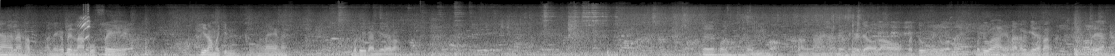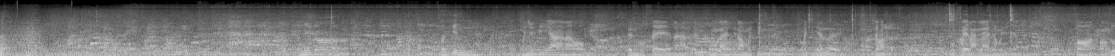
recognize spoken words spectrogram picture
ย่างนะครับ อันนี้ก็เป็นร้านบุฟเฟ่ที่เรามากินครั้งแรกนะ มาดูกันมีอะไรบ้างเฮ้ยทุกคนผมสั่งอาหารก่อนนะแล้วเดี๋ยวเรามาดูเมนูกันไหมมาดูอาหารกันก่อนแล้วมีอะไรบ้างเจอกันอันนี้ก็มากินมากินปิ้งย่างนะผม เป็นบุฟเฟ่ต์นะครับเป็นครั้งแรกที่เรามากินมากินกันเลยใช่ปะบุฟเฟ่ร้านแรกที่เรามากินกันเลย ก็ต้องดู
